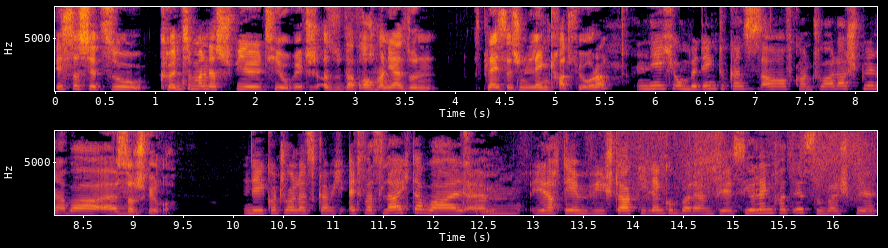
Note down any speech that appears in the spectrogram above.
ist das jetzt so, könnte man das Spiel theoretisch, also da braucht man ja so ein Playstation-Lenkrad für, oder? Nicht unbedingt, du kannst es auch auf Controller spielen, aber ähm, Ist das schwerer? Nee, Controller ist glaube ich etwas leichter, weil ähm, je nachdem wie stark die Lenkung bei deinem PS4-Lenkrad ist, zum Beispiel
